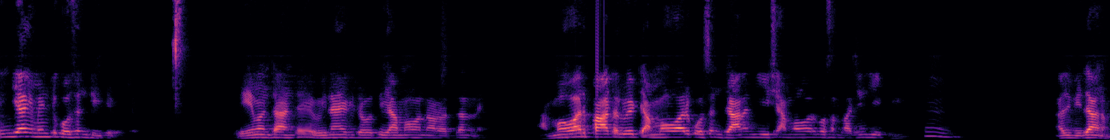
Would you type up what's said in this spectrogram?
ఎంజాయ్మెంట్ కోసం డీజే పెట్టాను ఏమంటా అంటే వినాయక చవితి అమ్మవారి నవరాత్రులని అమ్మవారి పాటలు పెట్టి అమ్మవారి కోసం ధ్యానం చేసి అమ్మవారి కోసం భజన చేసి అది విధానం.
